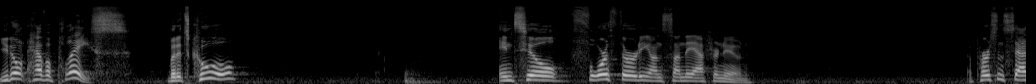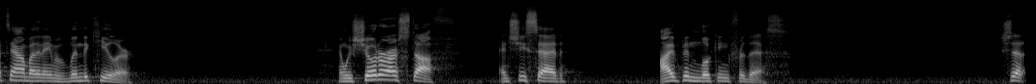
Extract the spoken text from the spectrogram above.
You don't have a place, but it's cool. Until 4:30 on Sunday afternoon. A person sat down by the name of Linda Keeler. And we showed her our stuff, and she said, I've been looking for this. She said,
